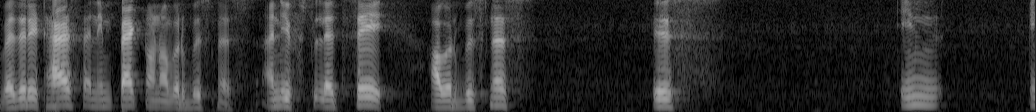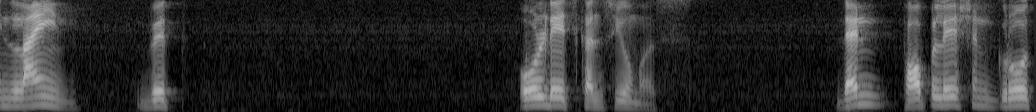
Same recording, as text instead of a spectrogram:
whether it has an impact on our business. And if let us say our business is in, in line with old age consumers then population growth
